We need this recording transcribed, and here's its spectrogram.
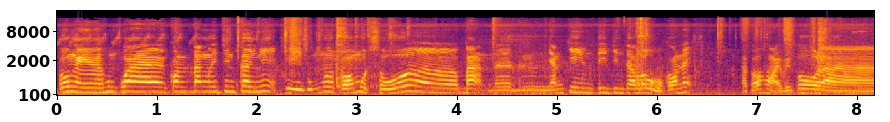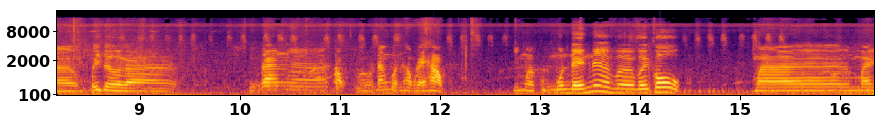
có ngày hôm qua con đăng lên trên kênh ấy thì cũng có một số ờ, bạn ờ, nhắn tin tin trên Zalo của con đấy. Và có hỏi với cô là bây giờ là cũng đang ờ, học đang bận học đại học nhưng mà cũng muốn đến với, với cô mà mà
